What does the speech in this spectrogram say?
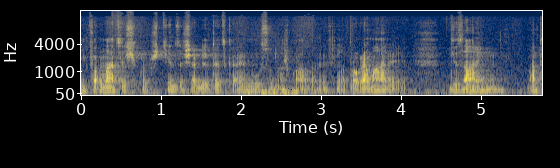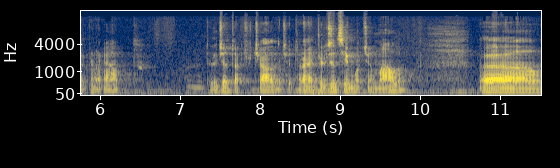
informații și cunoștințe și abilități care nu sunt la școală, la programare, design, antreprenoriat, inteligență artificială, etc., inteligență emoțională. Uh,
